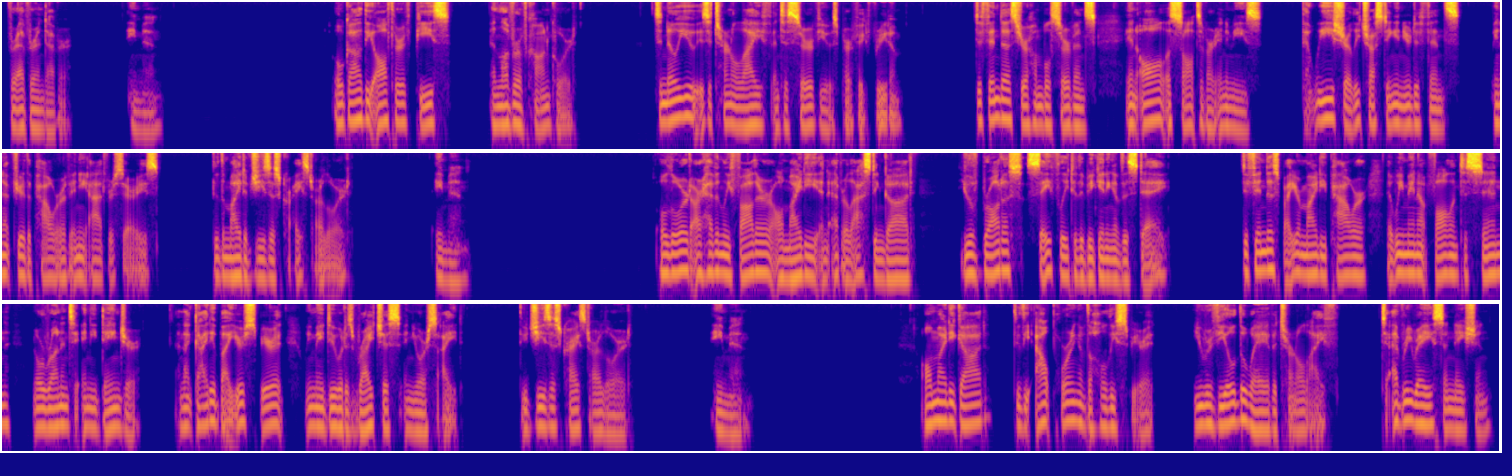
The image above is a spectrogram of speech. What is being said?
forever and ever. Amen. O God, the author of peace and lover of concord. To know you is eternal life, and to serve you is perfect freedom. Defend us, your humble servants, in all assaults of our enemies, that we, surely trusting in your defense, may not fear the power of any adversaries, through the might of Jesus Christ our Lord. Amen. O Lord, our heavenly Father, almighty and everlasting God, you have brought us safely to the beginning of this day. Defend us by your mighty power that we may not fall into sin nor run into any danger, and that guided by your Spirit we may do what is righteous in your sight. Through Jesus Christ our Lord. Amen. Almighty God, through the outpouring of the Holy Spirit, you revealed the way of eternal life to every race and nation.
